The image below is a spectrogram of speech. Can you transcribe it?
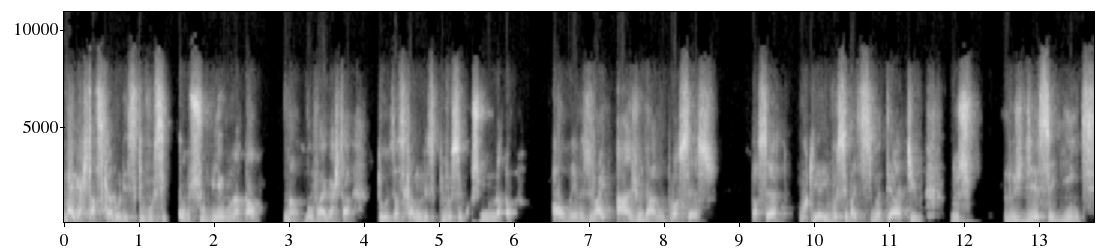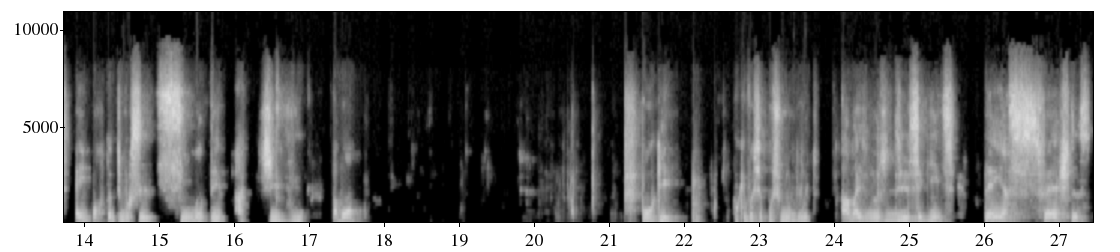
Vai gastar as calorias que você consumiu no Natal? Não, não vai gastar todas as calorias que você consumiu no Natal. Ao menos vai ajudar no processo, tá certo? Porque aí você vai se manter ativo. Nos, nos dias seguintes, é importante você se manter ativo, tá bom? Por quê? Porque você consumiu muito. Ah, mas nos dias seguintes tem as festas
